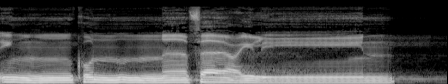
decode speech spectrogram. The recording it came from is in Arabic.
إن كنا فاعلين.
